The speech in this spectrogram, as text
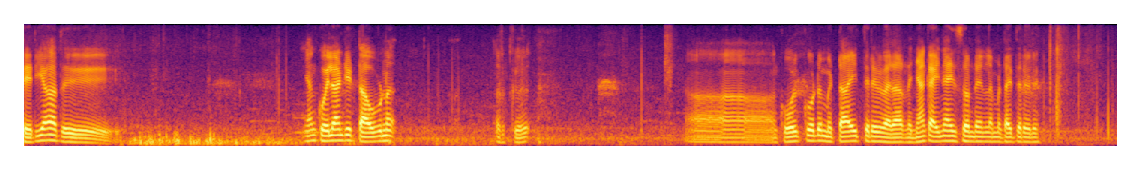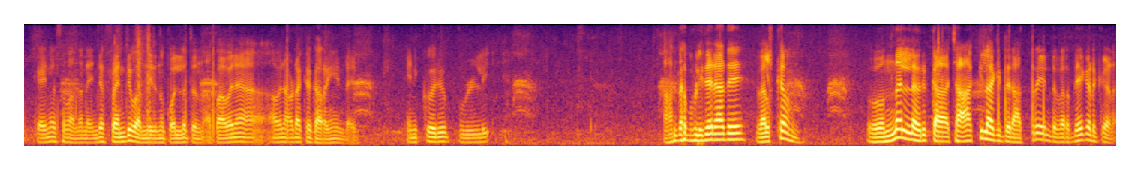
തരിയാത്. ഞാൻ കൊയിലാണ്ടി ടൗണ് ഇർക്ക്. കോഴിക്കോട് മിഠായി തെരുവ് വരാറുണ്ട്. ഞാൻ കഴിഞ്ഞ ആഴ്ച ഉണ്ടായിരുന്നില്ല മിഠായി തെരുവിൽ കഴിഞ്ഞ ദിവസം വന്നിട്ടുണ്ട്. എന്റെ ഫ്രണ്ട് വന്നിരുന്നു കൊല്ലത്തുനിന്ന്. അപ്പോൾ അവന് അവൻ അവിടെയൊക്കെ കറങ്ങിയിട്ടുണ്ടായിരുന്നു. എനിക്കൊരു പുള്ളി. എന്താ പുള്ളി തരാതെ? വെൽക്കം ഒന്നല്ല ഒരു ചാക്കിലാക്കി തരാം. അത്രയുണ്ട്. വെറുതെ കിടക്കുകയാണ്.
